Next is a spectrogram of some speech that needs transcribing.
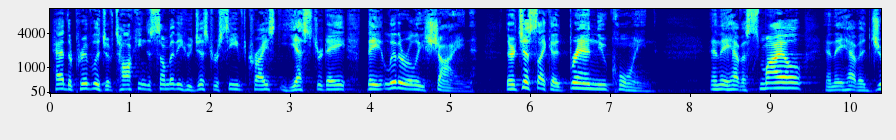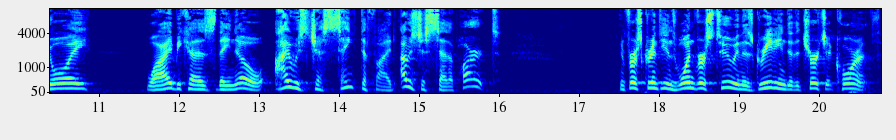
had the privilege of talking to somebody who just received Christ yesterday, they literally shine. They're just like a brand new coin. And they have a smile and they have a joy. Why? Because they know I was just sanctified, I was just set apart in 1 Corinthians 1, verse 2, in his greeting to the church at Corinth.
